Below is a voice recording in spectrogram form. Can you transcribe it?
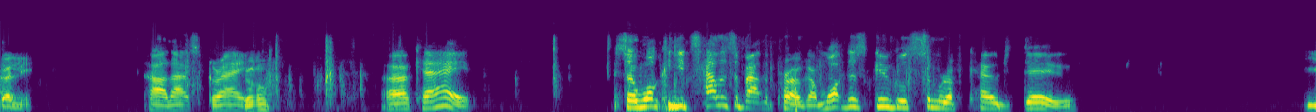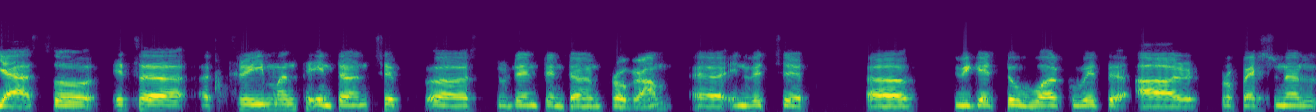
colleagues. Oh, that's great. Cool. Okay. So what can you tell us about the program? What does Google Summer of Code do? Yeah, so it's a, a three-month internship uh, student intern program uh, in which uh, we get to work with our professional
